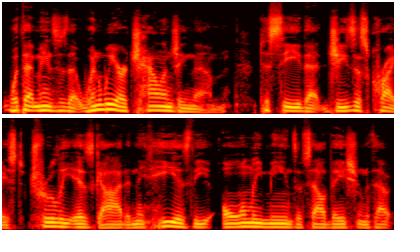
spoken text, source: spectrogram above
what that means is that when we are challenging them to see that Jesus Christ truly is God and that He is the only means of salvation without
